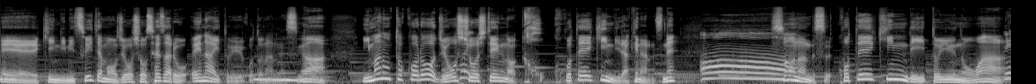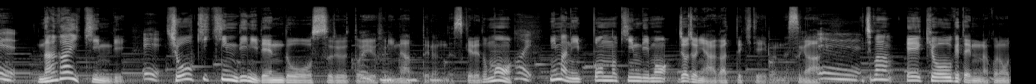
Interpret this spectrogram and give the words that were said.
えー金利についても上昇せざるを得ないということなんですが、今のところ上昇しているのはこ固定金利だけなんですね。ああそうなんです。固定金利というのは、え長い金利ええ。長期金利に連動するというふうになってるんですけれども、はい。今日本の金利も徐々に上がってきているんですが、ええ。一番影響を受けているのはこの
